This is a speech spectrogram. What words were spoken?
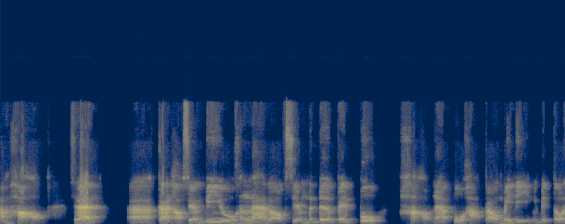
3เห่าฉะนั้นการออกเสียง bu ข้างหน้าเราออกเสียงเหมือนเดิมเป็นปู้เห่านะครับปู้เห่าแปลว่าไม่ดีอย่างนี้เป็นต้น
